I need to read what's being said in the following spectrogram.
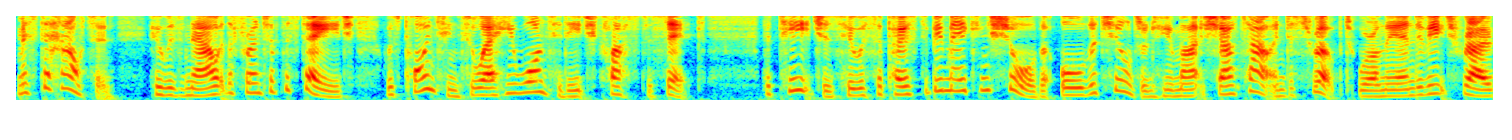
Mr. Houghton, who was now at the front of the stage, was pointing to where he wanted each class to sit. The teachers, who were supposed to be making sure that all the children who might shout out and disrupt were on the end of each row,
